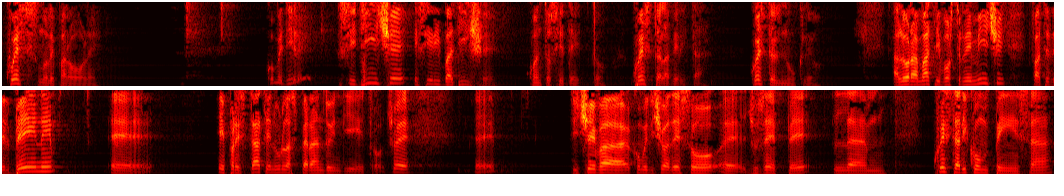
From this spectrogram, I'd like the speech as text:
queste sono le parole. Come dire, si dice e si ribadisce quanto si è detto. Questa è la verità, questo è il nucleo. Allora amate i vostri nemici, fate del bene eh, e prestate nulla sperando indietro. Cioè, eh, diceva, come diceva adesso eh, Giuseppe, la, questa ricompensa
